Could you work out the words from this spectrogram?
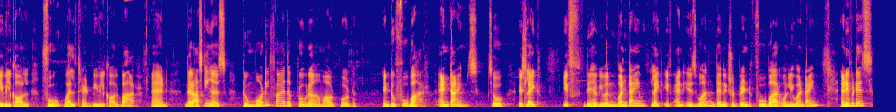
A will call foo while thread B will call bar and they're asking us to modify the program output into foo bar n times. So it's like if they have given one time, like if n is one, then it should print foo bar only one time. And if it is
